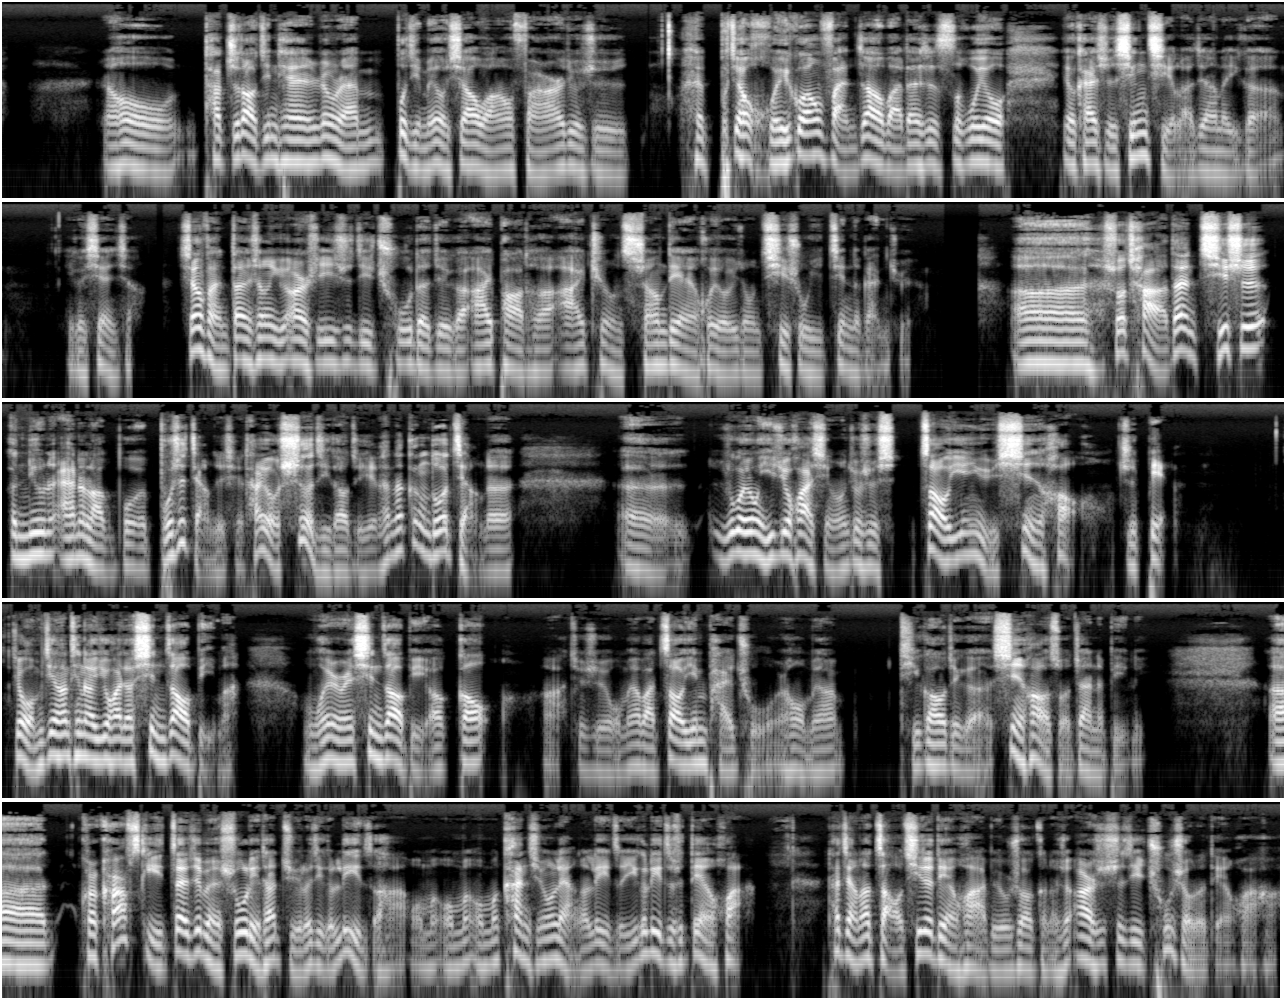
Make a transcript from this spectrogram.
然后它直到今天仍然不仅没有消亡，反而就是 不叫回光返照吧，但是似乎又又开始兴起了这样的一个一个现象。相反，诞生于二十一世纪初的这个 iPod 和 iTunes 商店，会有一种气数已尽的感觉。呃，说差了，但其实 A New Analog 不不是讲这些，它有涉及到这些，但它更多讲的，呃，如果用一句话形容，就是噪音与信号之变。就我们经常听到一句话叫信噪比嘛，我们会认为信噪比要高啊，就是我们要把噪音排除，然后我们要提高这个信号所占的比例。呃 k r a k o w s k i 在这本书里，他举了几个例子哈。我们我们我们看其中两个例子，一个例子是电话，他讲到早期的电话，比如说可能是二十世纪初手的电话哈，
